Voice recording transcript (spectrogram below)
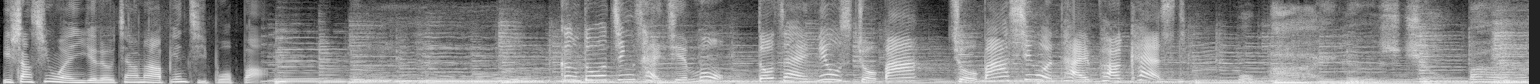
以上新闻由刘嘉娜编辑播报。更多精彩节目都在 News 九八九八新闻台 Podcast。我爱 News 酒吧。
